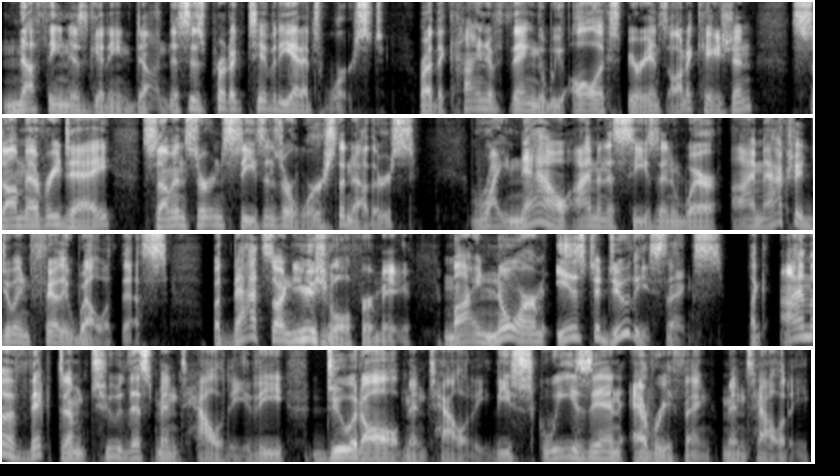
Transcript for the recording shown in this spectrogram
nothing is getting done. This is productivity at its worst, right? The kind of thing that we all experience on occasion, some every day, some in certain seasons are worse than others. Right now, I'm in a season where I'm actually doing fairly well with this. But that's unusual for me. My norm is to do these things. Like, I'm a victim to this mentality, the do it all mentality, the squeeze in everything mentality.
